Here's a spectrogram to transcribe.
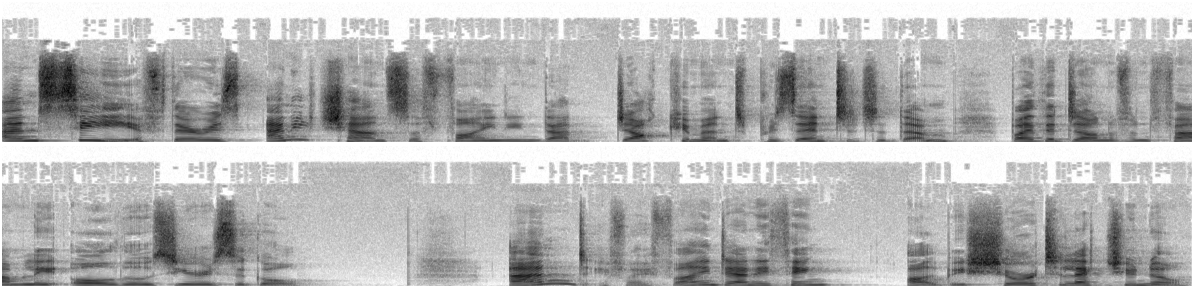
and see if there is any chance of finding that document presented to them by the Donovan family all those years ago. And if I find anything, I'll be sure to let you know.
